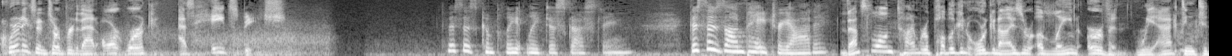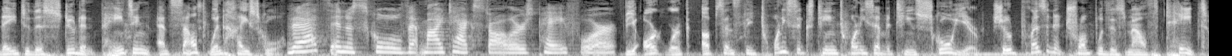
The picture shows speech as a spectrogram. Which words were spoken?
critics interpreted that artwork as hate speech. This is completely disgusting. This is unpatriotic. That's longtime Republican organizer Elaine Irvin reacting today to this student painting at Southwind High School. That's in a school that my tax dollars pay for. The artwork, up since the 2016 2017 school year, showed President Trump with his mouth taped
